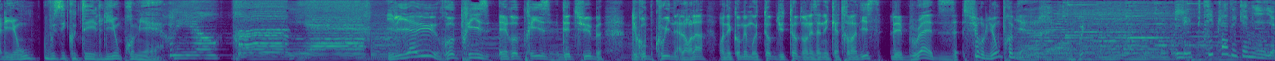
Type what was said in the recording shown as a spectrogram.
À Lyon, vous écoutez Lyon Première. Il y a eu reprise et reprise des tubes du groupe Queen. Alors là, on est quand même au top du top dans les années 90, les Breads sur Lyon Première. Les petits plats de Camille.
